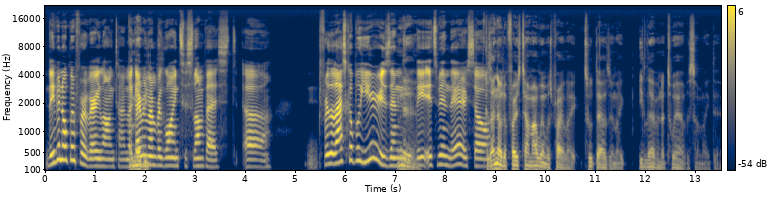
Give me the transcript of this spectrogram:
they've been open for a very long time like I remember going to Slumfest uh for the last couple of years and Yeah. they it's been there so Cause I know the first time I went was probably like two thousand like eleven or twelve or something like that.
